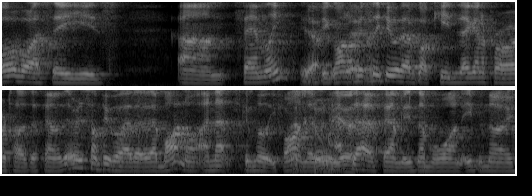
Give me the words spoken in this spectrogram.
lot of what I see is um, family is Yeah, a big one. family. Obviously, people that have got kids, they're going to prioritize their family. There is some people out there that might not, and that's completely fine. That's they cool, don't have yeah. to have family as number one, even though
